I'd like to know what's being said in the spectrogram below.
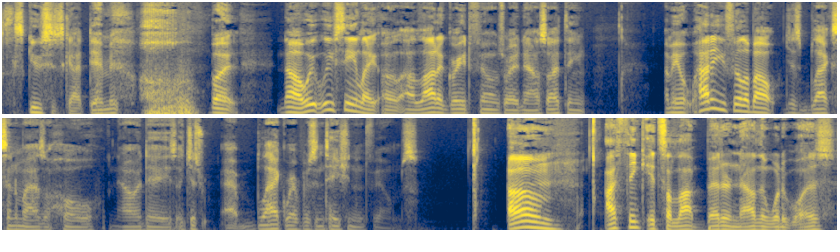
Excuses, god damn it. but no, we, we've seen like a, a lot of great films right now. So I think, I mean, how do you feel about just black cinema as a whole nowadays? Or just uh, black representation in films? Um, I think it's a lot better now than what it was.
